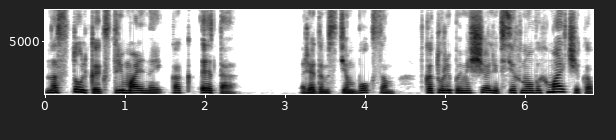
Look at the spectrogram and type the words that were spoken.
настолько экстремальной, как эта. Рядом с тем боксом, в который помещали всех новых мальчиков,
